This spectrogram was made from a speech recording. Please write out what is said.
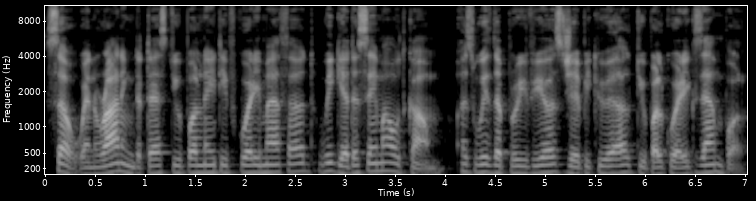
So, when running the test tuple native query method, we get the same outcome as with the previous JPQL tuple query example.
